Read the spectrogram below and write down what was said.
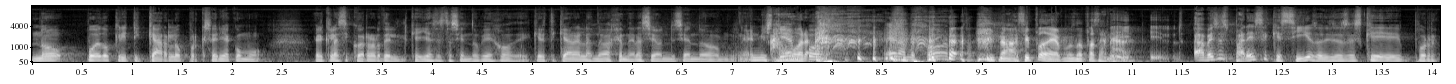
No puedo criticarlo porque sería como el clásico error del que ya se está haciendo viejo, de criticar a la nueva generación diciendo, en mis Ahora. tiempos era mejor. no, así podemos, no pasa nada. a veces parece que sí, o sea, dices, es que ¿por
